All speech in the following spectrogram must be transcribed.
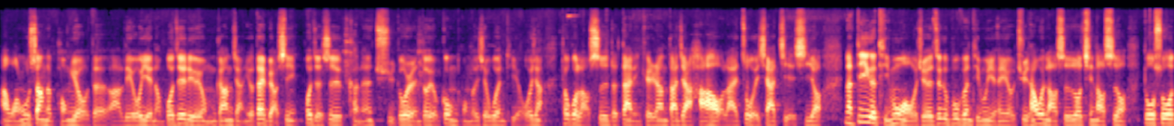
啊网络上的朋友的啊留言哦。不过这些留言我们刚刚讲有代表性，或者是可能许多人都有共同的一些问题哦。我想透过老师的带领，可以让大家好好来做一下解析哦。那第一个题目哦，我觉得这个部分题目也很有趣。他问老师说：“请老师哦，多说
